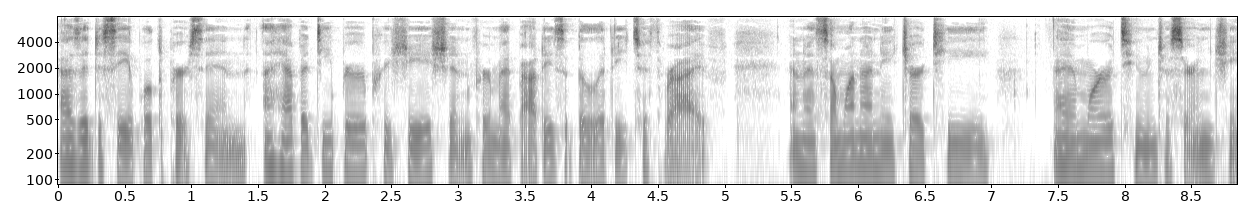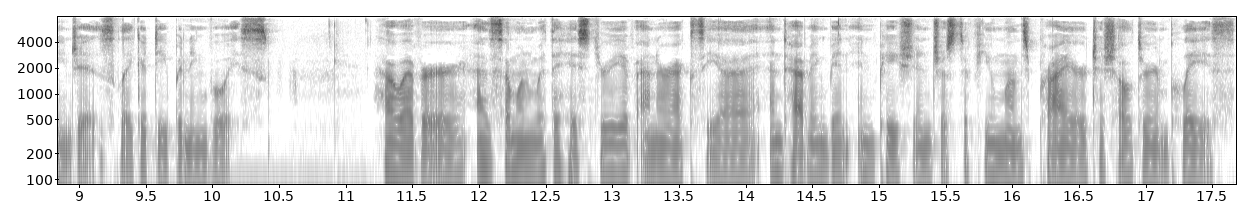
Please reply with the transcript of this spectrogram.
As a disabled person, I have a deeper appreciation for my body's ability to thrive, and as someone on HRT, I am more attuned to certain changes, like a deepening voice. However, as someone with a history of anorexia and having been inpatient just a few months prior to shelter in place,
